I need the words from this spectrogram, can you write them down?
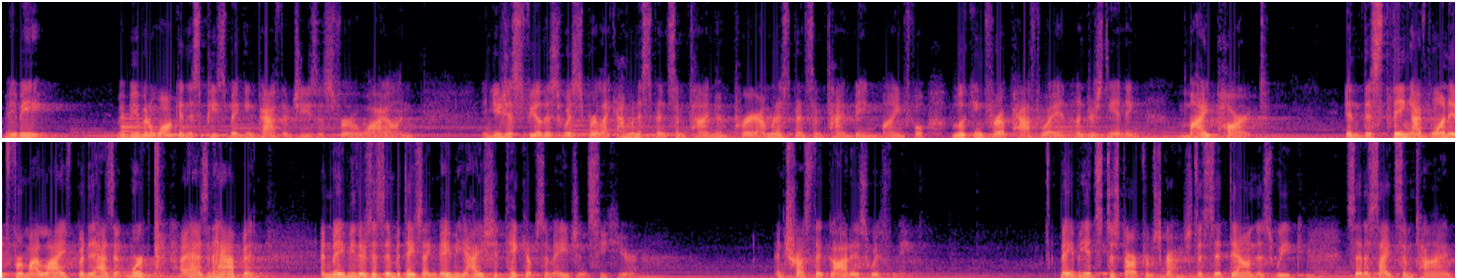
Maybe Maybe you've been walking this peacemaking path of Jesus for a while and, and you just feel this whisper like, I'm going to spend some time in prayer. I'm going to spend some time being mindful, looking for a pathway and understanding my part in this thing I've wanted for my life, but it hasn't worked, it hasn't happened. And maybe there's this invitation like, maybe I should take up some agency here and trust that God is with me. Maybe it's to start from scratch, to sit down this week Set aside some time.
